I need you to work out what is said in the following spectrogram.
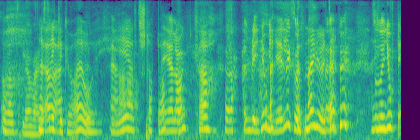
Det er vanskelig å være. strikkekøa er jo helt stappa. Den er lang. Ja. Den blir ikke noe mindre, liksom. Nei, jeg vet ikke. Så når du har gjort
